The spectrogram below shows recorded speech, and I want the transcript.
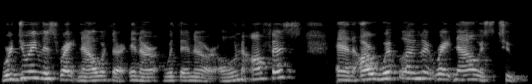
We're doing this right now with our in our within our own office, and our WIP limit right now is two.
